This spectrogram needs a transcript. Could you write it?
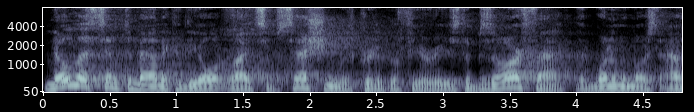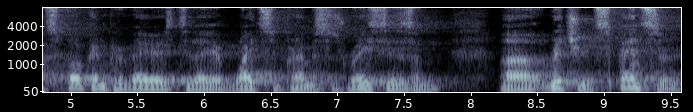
No less symptomatic of the alt-right's obsession with critical theory is the bizarre fact that one of the most outspoken purveyors today of white supremacist racism, uh, Richard Spencer,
